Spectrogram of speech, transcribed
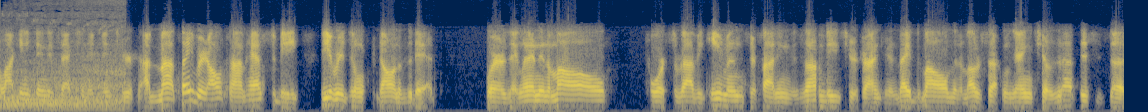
I like anything that's action adventure. Uh, my favorite all time has to be the original Dawn of the Dead, where they land in a mall, for surviving humans. They're fighting the zombies who are trying to invade the mall. Then a motorcycle gang shows up. This is uh,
